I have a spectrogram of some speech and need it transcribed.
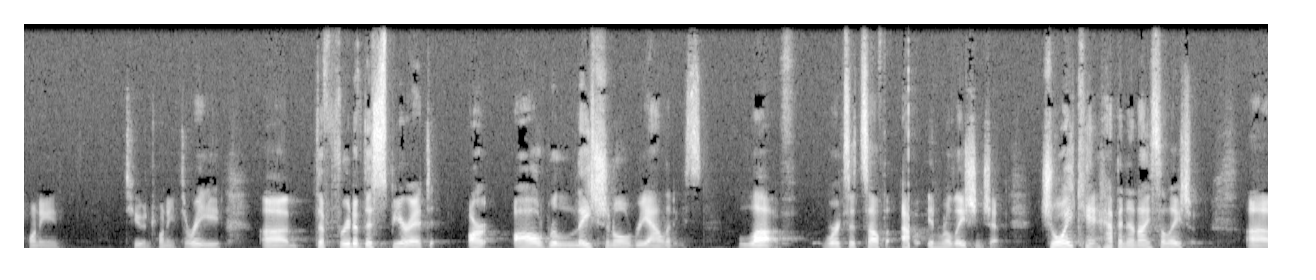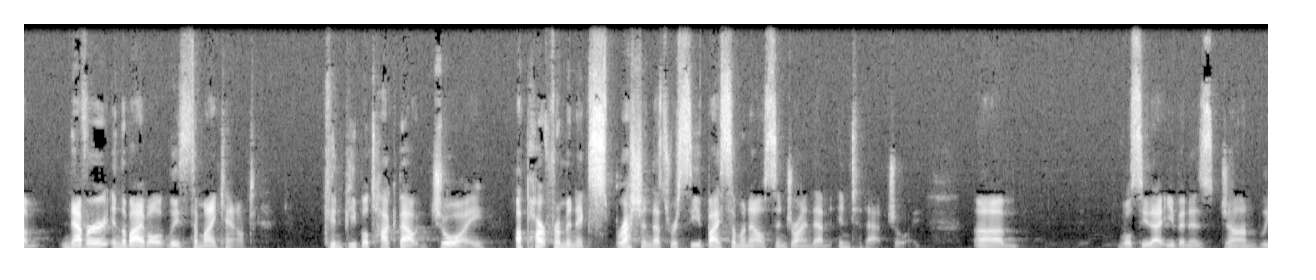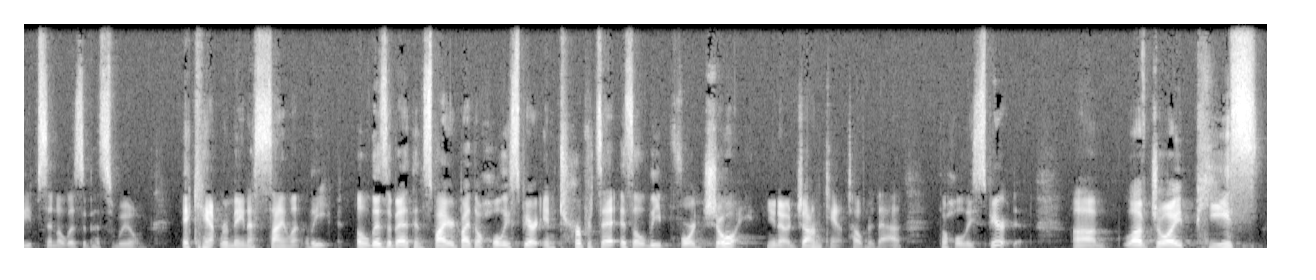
22 and 23, um, the fruit of the Spirit are all relational realities. Love works itself out in relationship. Joy can't happen in isolation. Um, never in the Bible, at least to my count, can people talk about joy apart from an expression that's received by someone else and drawing them into that joy. Um, we'll see that even as John leaps in Elizabeth's womb. It can't remain a silent leap. Elizabeth, inspired by the Holy Spirit, interprets it as a leap for joy. You know, John can't tell her that. The Holy Spirit did. Um, love, joy, peace.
